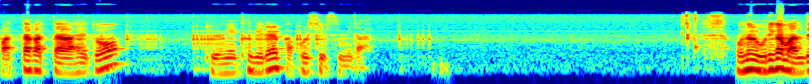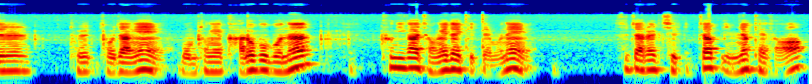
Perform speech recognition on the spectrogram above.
왔다 갔다 해도 도형의 크기를 바꿀 수 있습니다. 오늘 우리가 만들 도장의 몸통의 가로 부분은 크기가 정해져 있기 때문에 숫자를 직접 입력해서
